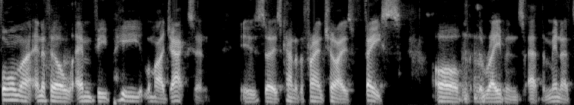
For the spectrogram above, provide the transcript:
former NFL MVP Lamar Jackson is uh, is kind of the franchise face of mm-hmm. the Ravens at the minute.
